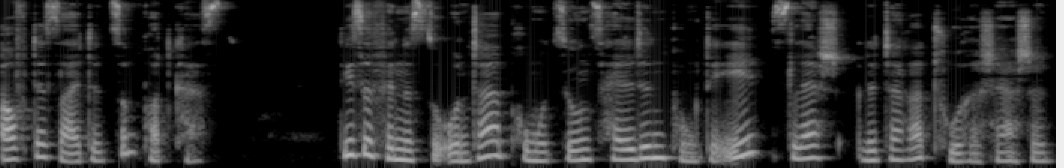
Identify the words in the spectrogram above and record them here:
auf der Seite zum Podcast. Diese findest du unter promotionsheldin.de slash Literaturrecherche.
